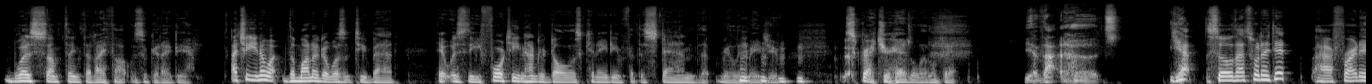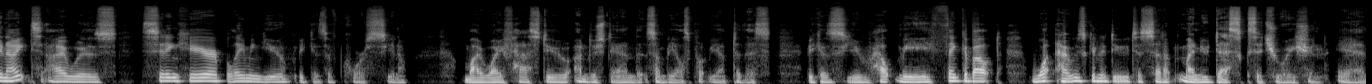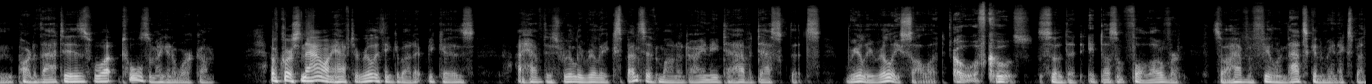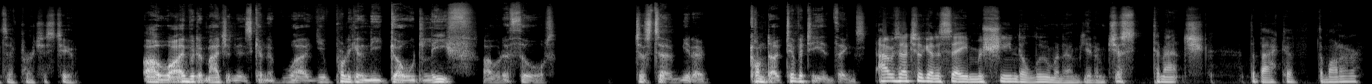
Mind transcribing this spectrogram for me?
was something that I thought was a good idea. Actually, you know what? The monitor wasn't too bad. It was the $1,400 Canadian for the stand that really made you scratch your head a little bit. Yeah, that hurts. Yep. So that's what I did. Uh, Friday night, I was sitting here blaming you because, of course, you know, my wife has to understand that somebody else put me up to this because you helped me think about what I was going to do to set up my new desk situation. And part of that is what tools am I going to work on? Of course, now I have to really think about it because I have this really, really expensive monitor. I need to have a desk that's really, really solid. Oh, of course. So that it doesn't fall over. So I have a feeling that's going to be an expensive purchase too. Oh, I would imagine it's going to, well, you're probably going to need gold leaf, I would have thought, just to, you know, conductivity and things. I was actually going to say machined aluminum, you know, just to match the back of the monitor.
